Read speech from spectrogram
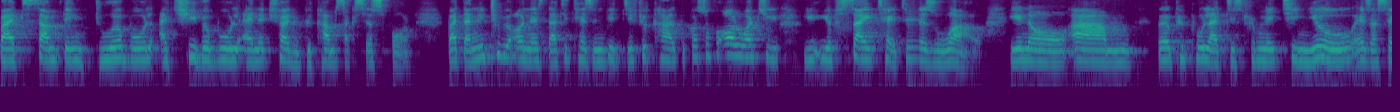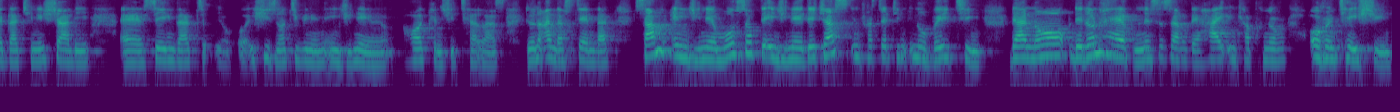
but something doable, achievable, and actually become successful. But I need to be honest that it hasn't been difficult because of all what you, you have cited as well. You know, um, where people are discriminating you, as I said that initially, uh, saying that she's not even an engineer. How can she tell us? Don't understand that some engineer, most of the engineer, they're just interested in innovating. They are not, they don't have necessarily the high entrepreneur orientation.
